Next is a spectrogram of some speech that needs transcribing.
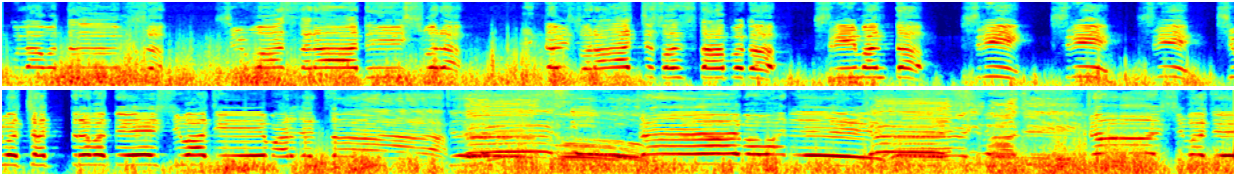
कुलावतांश शिवासराधीश्वर हिंदवी स्वराज्य संस्थापक श्रीमंत श्री श्री श्री शिवछत्रपती शिवाजी महाराजांचा. जय भवानी. जय शिवाजी. जय शिवाजी.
